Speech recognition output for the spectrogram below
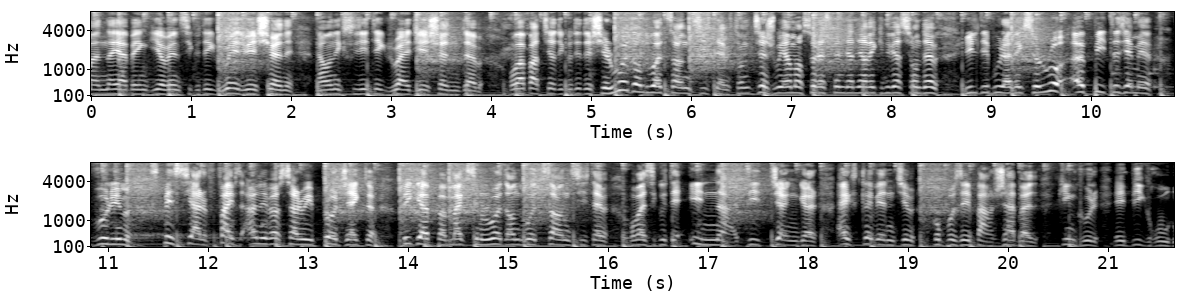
Sayaman Nayabengi of côté Graduation et en exclusivité Graduation Dub. On va partir du côté de chez Road and Watson System. Ils ont déjà joué un morceau la semaine dernière avec une version dub. Ils déboulent avec ce Raw Uppy deuxième volume spécial 5th Anniversary Project. Big up Maxim Road and Watson System. On va s'écouter Inna the Jungle, Exclaviantium composé par Jabud, King Cool et Big Roo,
